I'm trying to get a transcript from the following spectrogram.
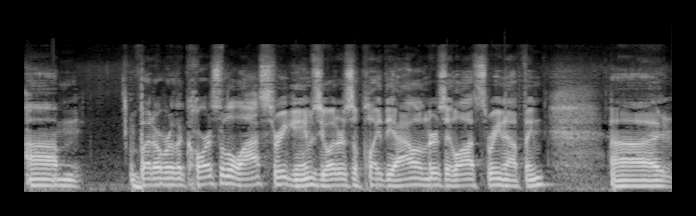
um, but over the course of the last three games, the Oilers have played the Islanders. They lost three nothing. Uh,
